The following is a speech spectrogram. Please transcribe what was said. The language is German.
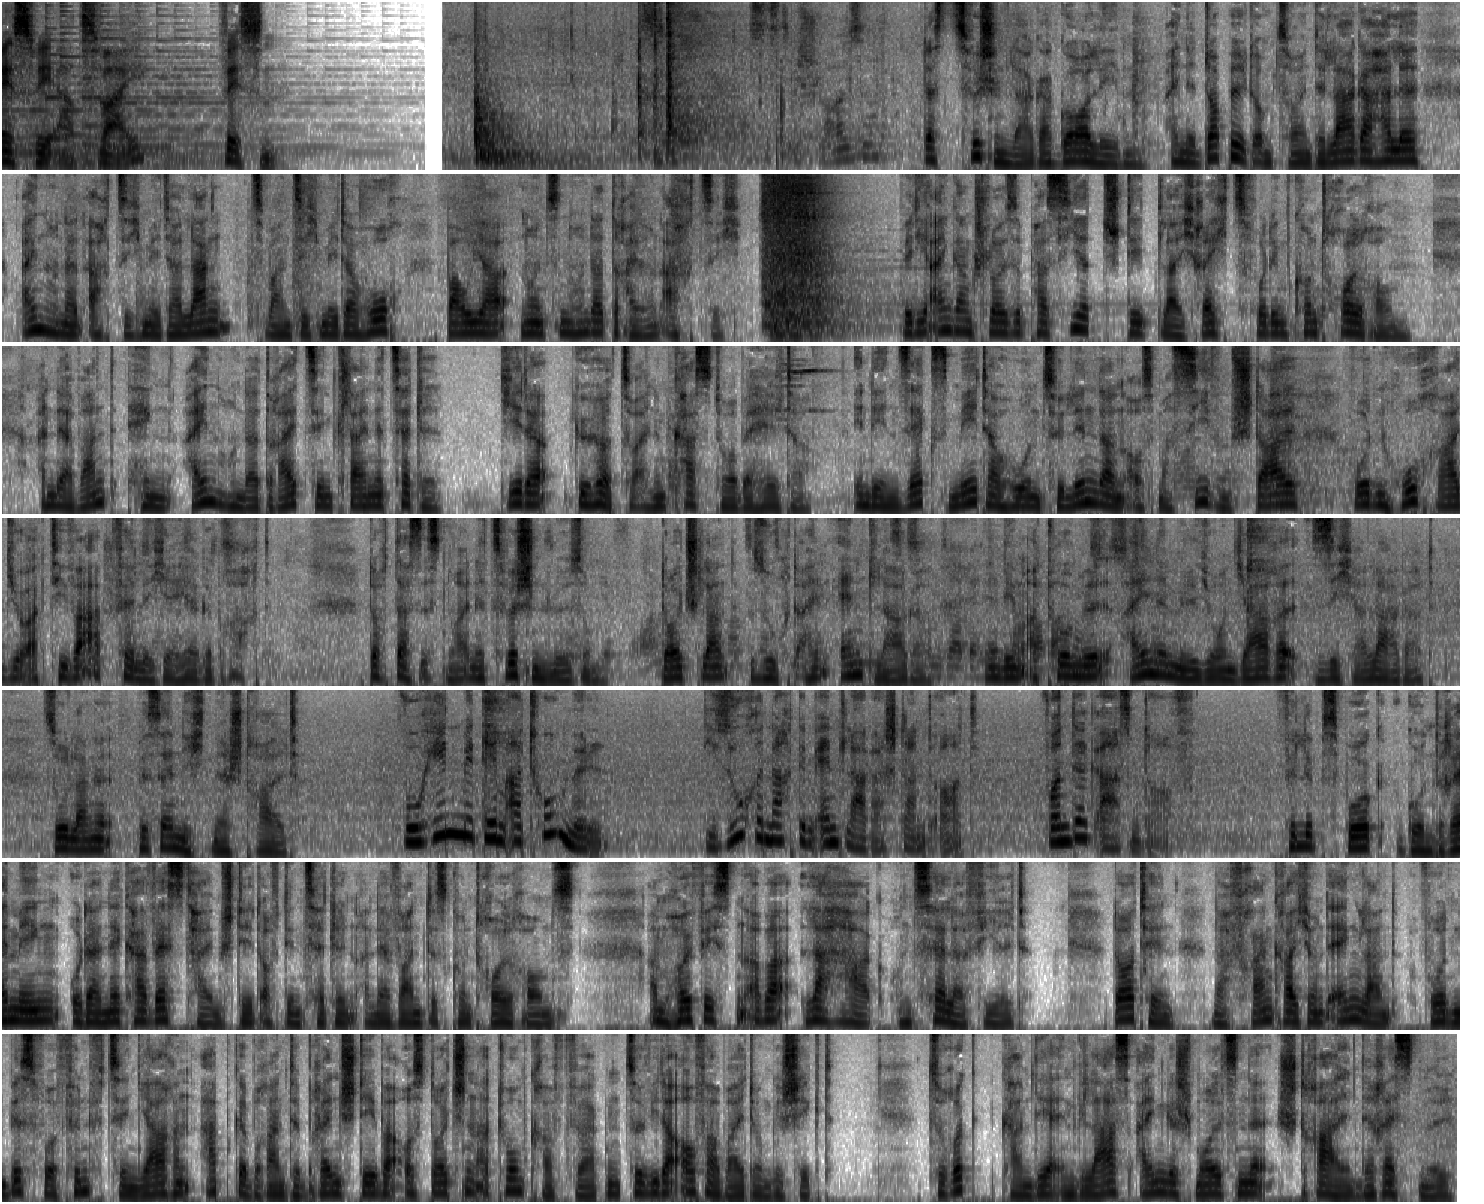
SWR 2 Wissen. Das ist die Schleuse. Das Zwischenlager Gorleben, eine doppelt umzäunte Lagerhalle, 180 Meter lang, 20 Meter hoch, Baujahr 1983. Wer die Eingangsschleuse passiert, steht gleich rechts vor dem Kontrollraum. An der Wand hängen 113 kleine Zettel. Jeder gehört zu einem Castorbehälter. In den sechs Meter hohen Zylindern aus massivem Stahl wurden hochradioaktive Abfälle hierher gebracht. Doch das ist nur eine Zwischenlösung. Deutschland sucht ein Endlager, in dem Atommüll eine Million Jahre sicher lagert. So lange, bis er nicht mehr strahlt. Wohin mit dem Atommüll? Die Suche nach dem Endlagerstandort von Dirk Asendorf. Philipsburg, Gundremming oder Neckar-Westheim steht auf den Zetteln an der Wand des Kontrollraums. Am häufigsten aber La Hague und Sellafield. Dorthin, nach Frankreich und England, wurden bis vor 15 Jahren abgebrannte Brennstäbe aus deutschen Atomkraftwerken zur Wiederaufarbeitung geschickt. Zurück kam der in Glas eingeschmolzene, strahlende Restmüll.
